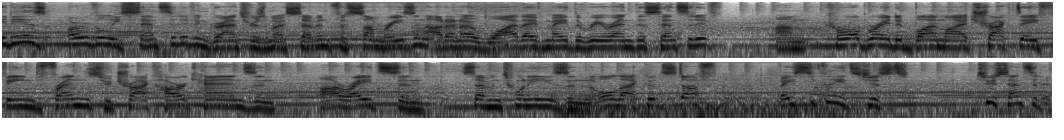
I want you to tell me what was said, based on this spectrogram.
it is overly sensitive in Gran Turismo 7 for some reason. I don't know why they've made the rear end this sensitive. Um, corroborated by my track day fiend friends who track Huracans and R8s and 720s and all that good stuff. Basically, it's just too sensitive,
